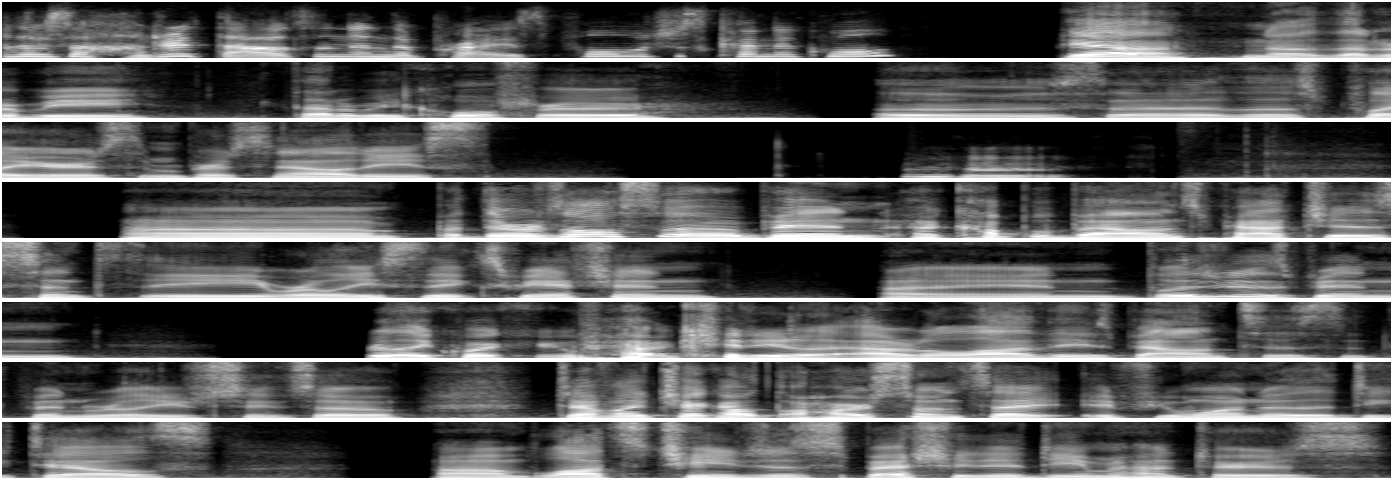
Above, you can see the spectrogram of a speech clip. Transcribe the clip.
There's a hundred thousand in the prize pool, which is kind of cool. Yeah, no, that'll be that'll be cool for those uh, those players and personalities. hmm Um, but there's also been a couple balance patches since the release of the expansion, uh, and Blizzard has been really quick about getting out a lot of these balances. It's been really interesting. So definitely check out the Hearthstone site if you want to know the details. Um, lots of changes, especially to Demon Hunters,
